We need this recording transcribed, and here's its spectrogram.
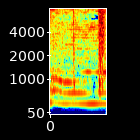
phone.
